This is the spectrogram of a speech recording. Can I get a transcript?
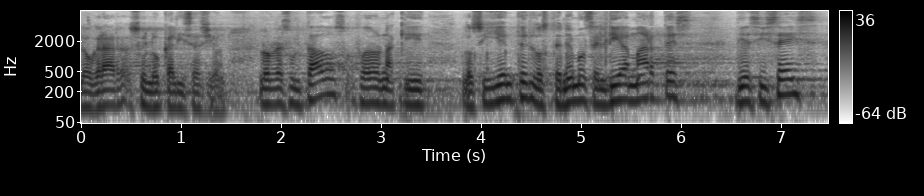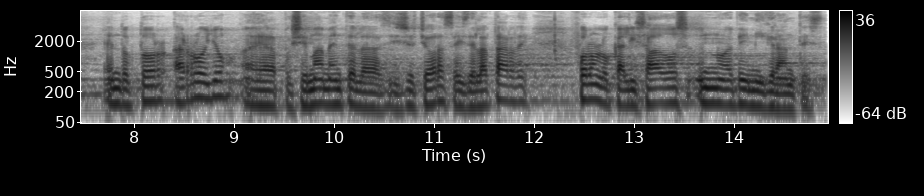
lograr su localización. Los resultados fueron aquí los siguientes, los tenemos el día martes 16 en Doctor Arroyo, eh, aproximadamente a las 18 horas, 6 de la tarde, fueron localizados nueve migrantes.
